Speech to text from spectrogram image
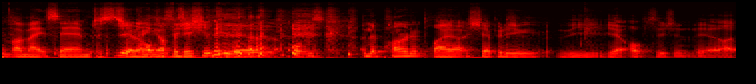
my mate Sam just Yeah, shepherding the opposition. yeah, the oppos- an opponent player shepherding the yeah opposition. Yeah, I, I,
